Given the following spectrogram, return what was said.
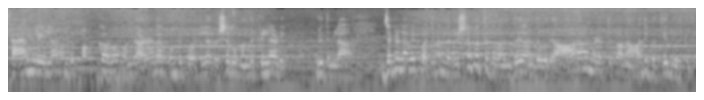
ஃபேமிலியெல்லாம் வந்து பக்காவாக வந்து அழகாக கொண்டு போகிறதுல ரிஷபம் வந்து கில்லாடி. புரியுதுங்களா? ஜென்ரலாகவே பார்த்தீங்கன்னா இந்த ரிஷபத்துக்கு வந்து அந்த ஒரு ஆறாம் இடத்துக்கான ஆதிபத்தியம் இருக்குது.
